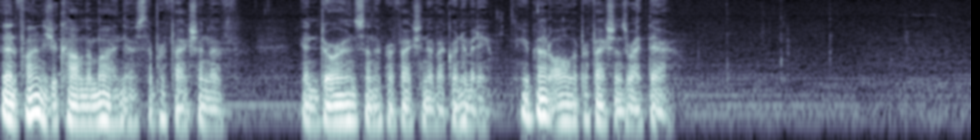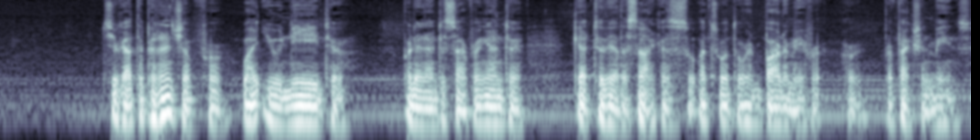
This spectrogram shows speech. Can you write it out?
And then finally, as you calm the mind, there's the perfection of endurance and the perfection of equanimity. You've got all the perfections right there. So you've got the potential for what you need to put an end to suffering and to get to the other side, because that's what the word parami for, for perfection means.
